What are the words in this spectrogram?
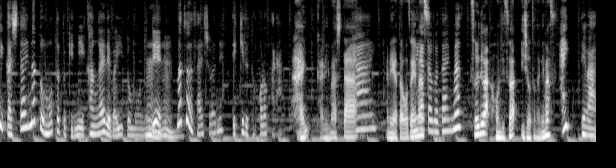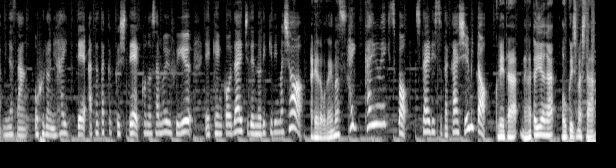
にかしたいなと思った時に考えればいいと思うので、まずは最初はねできるところからはい、わかりました。はいありがとうござあいます。りがとうございますそれでは本日は以上となります。はい。では皆さんお風呂に入って暖かくしてこの寒い冬、えー健康第一で乗り切りましょう。はありがとうございます。い。開運エキスポスタイリスト高橋由美とクリエイター永田優也がお送りしました。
